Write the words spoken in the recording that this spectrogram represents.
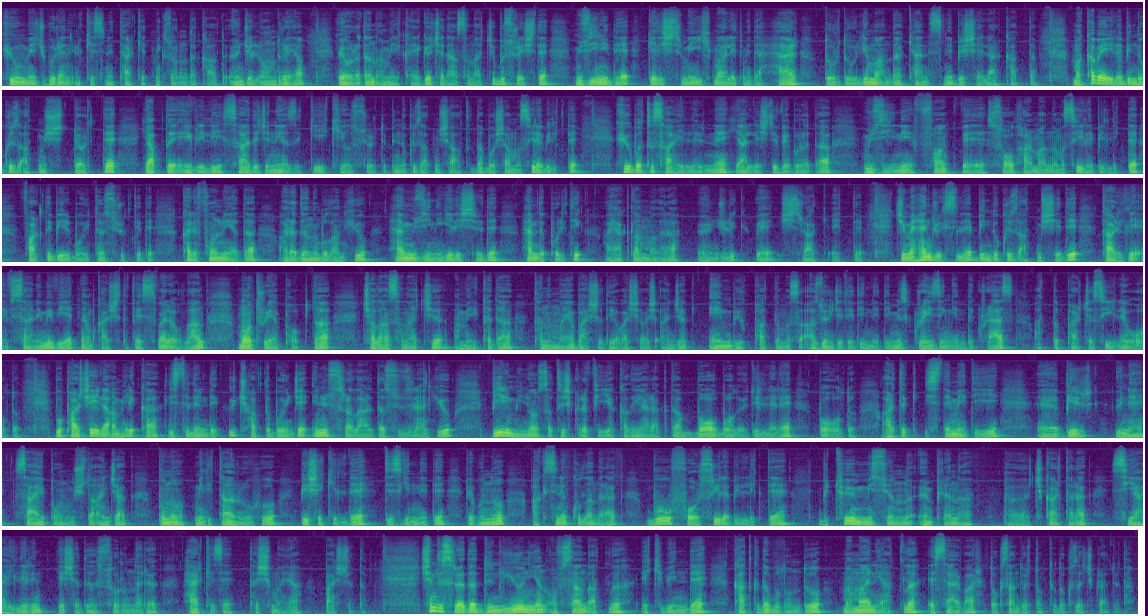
Hugh mecburen ülkesini terk etmek zorunda kaldı. Önce Londra'ya ve oradan Amerika'ya göç eden sanatçı bu süreçte müziğini de geliştirmeyi ihmal etmedi. Her durduğu limanda kendisine bir şeyler kattı. Makabe ile 1964'te yaptığı evliliği sadece ne yazık ki iki yıl sürdü. 1966'da boşanmasıyla birlikte Hugh Batı sahillerine yerleşti ve burada müziğini funk ve soul harmanlaması ile birlikte farklı bir boyuta sürükledi. Kaliforniya'da aradığını bulan Hugh hem müziğini geliştirdi hem de politik ayaklanmalara öncülük ve iştirak etti. Jimi Hendrix ile 1967 tarihli efsanevi Vietnam karşıtı festival olan Montreux Pop'ta çalan sanatçı Amerika'da tanınmaya başladı yavaş yavaş ancak en büyük patlaması az önce de dinlediğimiz Grazing in the Grass adlı parçası ile oldu. Bu parça ile Amerika listelerinde 3 hafta boyunca en üst sıralarda süzülen Hugh 1 milyon satış grafiği yakalayarak da bol bol ödüllere boğuldu. Artık istemediği e, bir üne sahip olmuştu ancak bunu militan ruhu bir şekilde dizginledi ve bunu aksine kullanarak bu forsuyla birlikte bütün misyonunu ön plana e, çıkartarak siyahilerin yaşadığı sorunları herkese taşımaya başladı. Şimdi sırada The Union of Sound adlı ekibinde katkıda bulunduğu Mamani adlı eser var 94.9 Açık Radyo'da.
